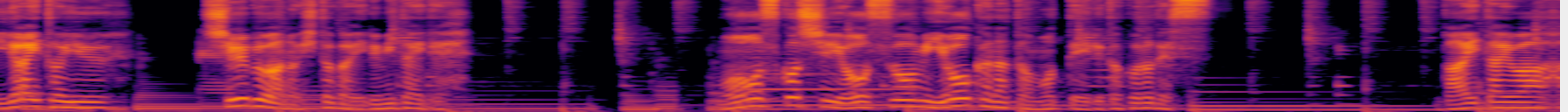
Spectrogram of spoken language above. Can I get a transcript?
意外と言う、チューブはの人がいるみたいで、もう少し様子を見ようかなと思っているところです。媒体は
